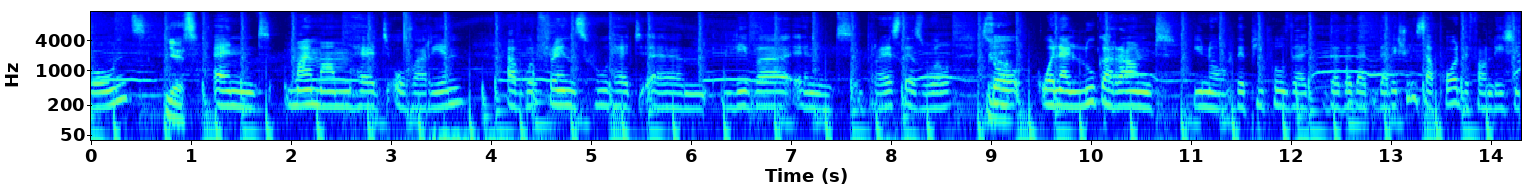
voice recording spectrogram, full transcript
bones. Yes. and my mom had ovarian. I've got friends who had um, liver and breast as well. So Yeah. when I look around, you know, the people that that, that, that that actually support the foundation,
